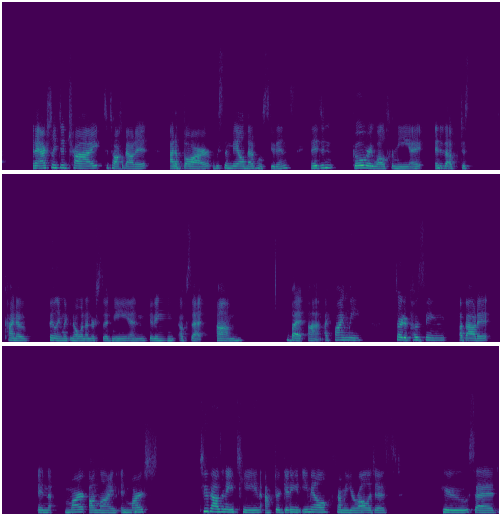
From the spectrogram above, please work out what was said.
And I actually did try to talk about it at a bar with some male medical students, and it didn't go very well for me. I ended up just kind of feeling like no one understood me and getting upset. Um, but um, I finally started posting about it in March online in March 2018 after getting an email from a urologist who said,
